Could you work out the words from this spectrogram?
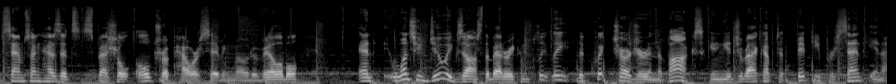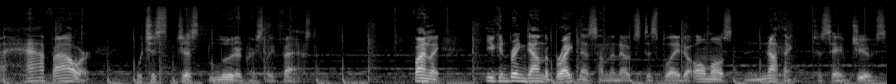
Samsung has its special ultra power saving mode available. And once you do exhaust the battery completely, the quick charger in the box can get you back up to 50% in a half hour, which is just ludicrously fast. Finally, you can bring down the brightness on the Notes display to almost nothing to save juice,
